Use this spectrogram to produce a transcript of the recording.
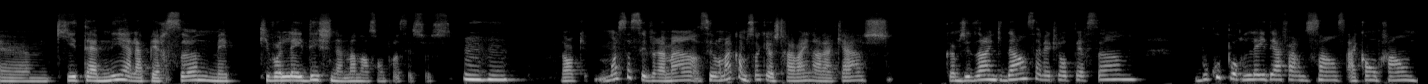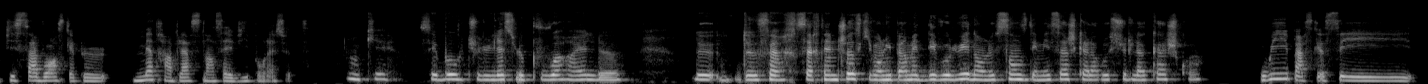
euh, qui est amené à la personne, mais qui va l'aider finalement dans son processus. Mm-hmm. Donc, moi, ça, c'est vraiment, c'est vraiment comme ça que je travaille dans la cache. Comme j'ai dit, en guidance avec l'autre personne, beaucoup pour l'aider à faire du sens, à comprendre, puis savoir ce qu'elle peut mettre en place dans sa vie pour la suite. Ok, c'est beau. Tu lui laisses le pouvoir à elle de, de, faire certaines choses qui vont lui permettre d'évoluer dans le sens des messages qu'elle a reçus de la cache, quoi. Oui, parce que c'est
